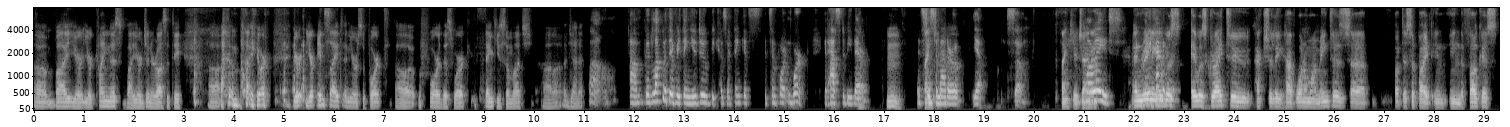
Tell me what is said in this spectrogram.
uh, by your your kindness, by your generosity, uh, by your your your insight and your support uh, for this work. Thank you so much, uh, Janet. Oh, um, good luck with everything you do because I think it's it's important work. It has to be there. Mm. It's Thank just you. a matter of yeah. So. Thank you, Janet. All right. And really, it was it was great to actually have one of my mentors uh, participate in in the focus.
